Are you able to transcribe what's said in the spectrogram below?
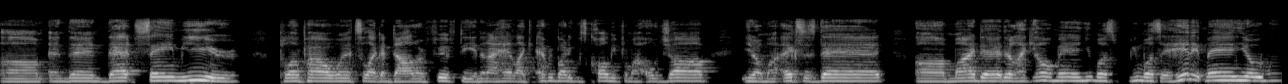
Um, and then that same year, Plug Power went to like a dollar fifty, and then I had like everybody was calling me from my old job. You know, my ex's dad, uh, my dad, they're like, "Yo, man, you must you must have hit it, man. You know,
